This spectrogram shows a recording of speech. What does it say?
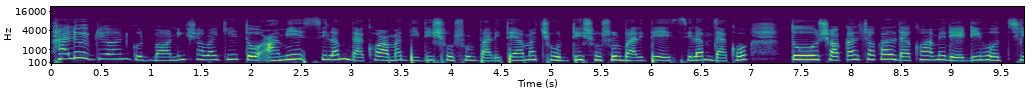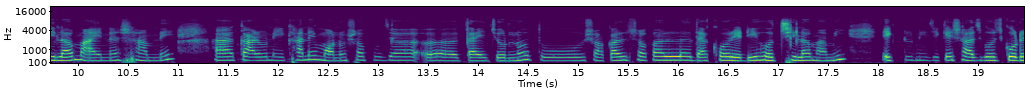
হ্যালো এভরিওয়ান, গুড মর্নিং সবাইকে। তো আমি এসেছিলাম, দেখো, আমার দিদির শ্বশুর বাড়িতে, আমার ছোটদির শ্বশুর বাড়িতে এসেছিলাম, দেখো। তো সকাল সকাল, দেখো, আমি রেডি হচ্ছিলাম আয়নার সামনে কারণ এখানে মনসা পূজা তাই জন্য। তো সকাল সকাল, দেখো রেডি হচ্ছিলাম আমি, একটু নিজেকে সাজগোজ করে,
